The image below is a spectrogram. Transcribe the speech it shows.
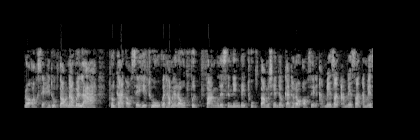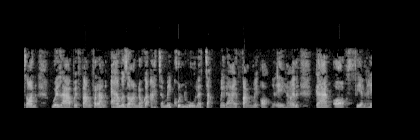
เราออกเสียงให้ถูกต้องนะเวลา เพราะการออกเสียงที่ถูกก็ทำให้เราฝึกฟัง listening ได้ถูกต้องเช่นเดียวกัน ถ้าเราออกเสียงอะเมซอนอะเมซอนอะเมซอนเวลาไปฟังฝรั่ง Amazon เราก็อาจจะไม่คุ้นหูและจับไม่ได้ฟังไม่ออกนั่นเองครับการออกเสียงให้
